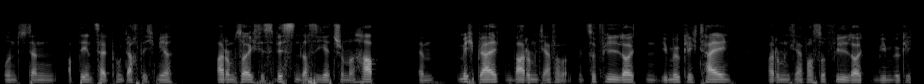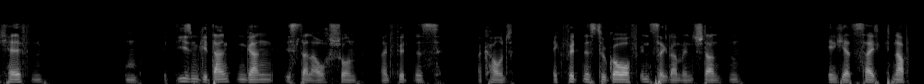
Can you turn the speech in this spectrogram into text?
Und dann ab dem Zeitpunkt dachte ich mir, warum soll ich das Wissen, das ich jetzt schon mal habe, ähm, für mich behalten? Warum nicht einfach mit so vielen Leuten wie möglich teilen? Warum nicht einfach so vielen Leuten wie möglich helfen? Und mit diesem Gedankengang ist dann auch schon mein Fitness Account McFitness2Go auf Instagram entstanden, den ich jetzt seit knapp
